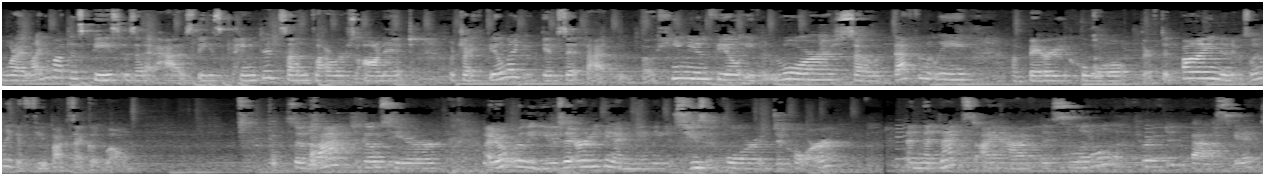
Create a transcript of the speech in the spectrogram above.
what I like about this piece is that it has these painted sunflowers on it, which I feel like gives it that bohemian feel even more. So definitely a very cool thrifted find and it was only like a few bucks at Goodwill. So that goes here. I don't really use it or anything, I mainly just use it for decor. And then next I have this little thrifted basket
